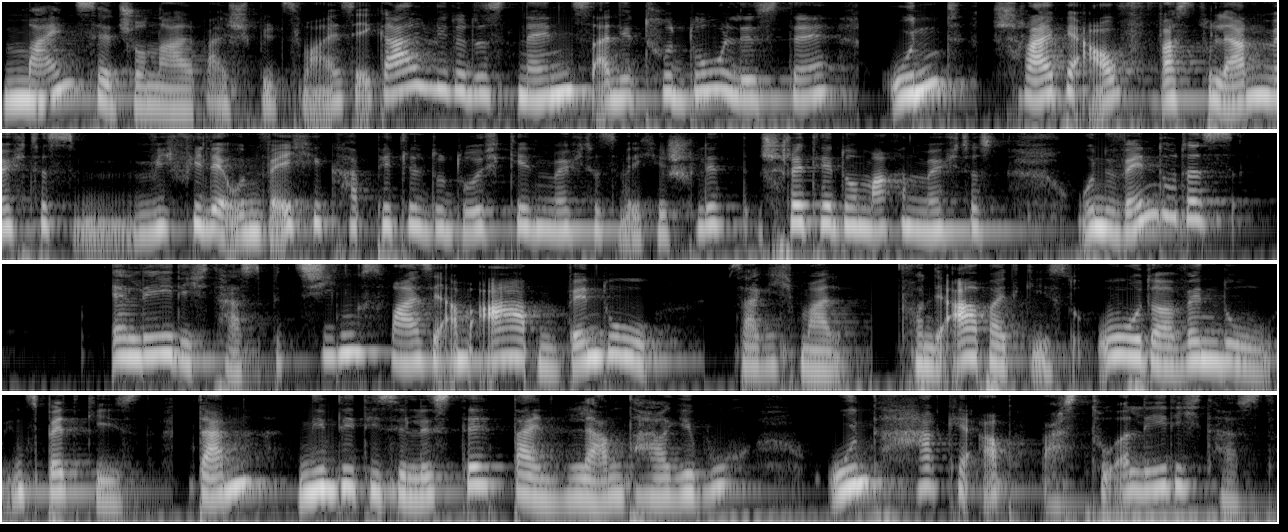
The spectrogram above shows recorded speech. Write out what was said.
Mindset-Journal beispielsweise, egal wie du das nennst, eine To-Do-Liste und schreibe auf, was du lernen möchtest, wie viele und welche Kapitel du durchgehen möchtest, welche Schritte du machen möchtest. Und wenn du das erledigt hast, beziehungsweise am Abend, wenn du, sage ich mal, von der Arbeit gehst oder wenn du ins Bett gehst, dann nimm dir diese Liste, dein Lerntagebuch und hacke ab, was du erledigt hast.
